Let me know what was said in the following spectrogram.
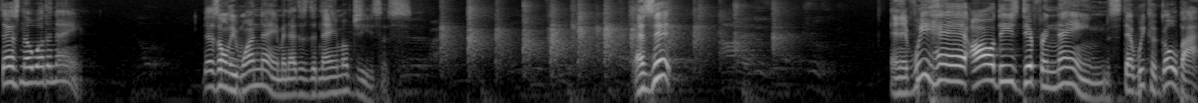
There's no other name. There's only one name, and that is the name of Jesus. That's it. And if we had all these different names that we could go by,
